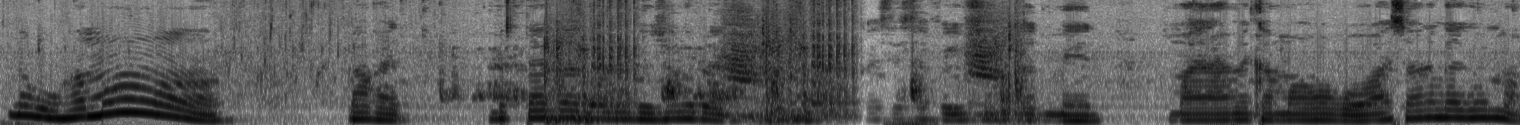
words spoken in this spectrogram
Nakuha mo. Bakit? Basta gagawa ng fishing rod. Kasi sa fishing rod, men, marami kang makukuha. So, anong gagawin mo?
